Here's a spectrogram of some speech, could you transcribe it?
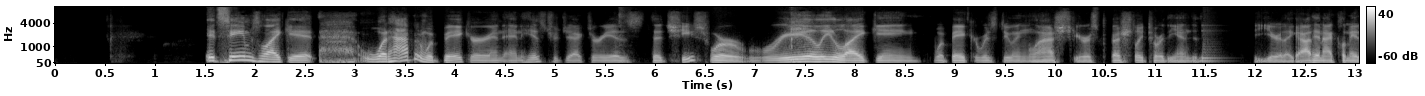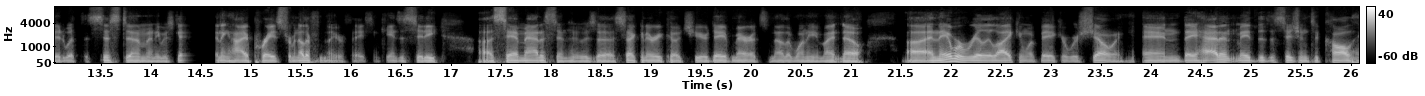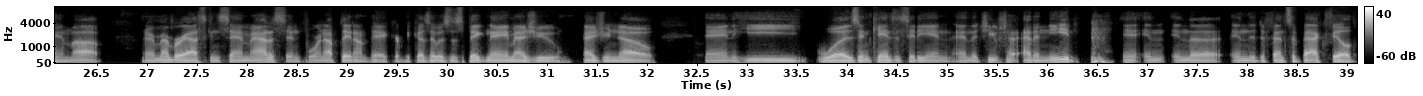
It seems like it. What happened with Baker and, and his trajectory is the Chiefs were really liking what Baker was doing last year, especially toward the end of the year. They got him acclimated with the system and he was getting high praise from another familiar face in Kansas City, uh, Sam Madison, who is a secondary coach here. Dave Merritt's another one you might know. Uh, and they were really liking what Baker was showing, and they hadn't made the decision to call him up. And I remember asking Sam Madison for an update on Baker because it was this big name, as you as you know, and he was in Kansas City, and and the Chiefs had a need in in, in the in the defensive backfield,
